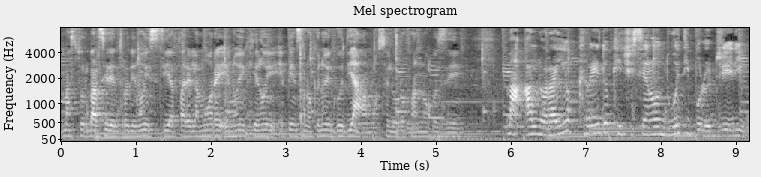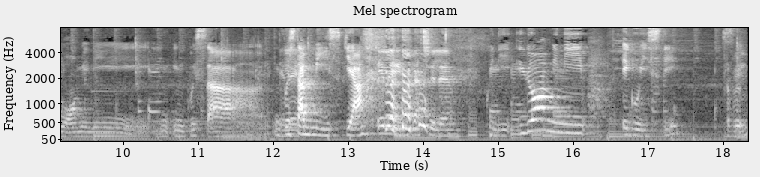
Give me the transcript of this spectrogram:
masturbarsi dentro di noi sia fare l'amore e, noi, che noi, e pensano che noi godiamo se loro fanno così? Ma allora io credo che ci siano due tipologie di uomini in, in questa, in Ele- questa mischia. Elencacele. Quindi gli uomini egoisti, proprio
